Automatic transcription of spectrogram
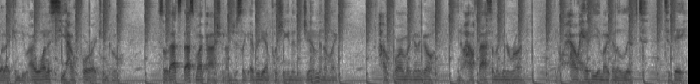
what I can do. I wanna see how far I can go. So that's, that's my passion. I'm just like, every day I'm pushing it in the gym and I'm like, how far am I gonna go? You know, how fast am I gonna run? You know, how heavy am I gonna lift today?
